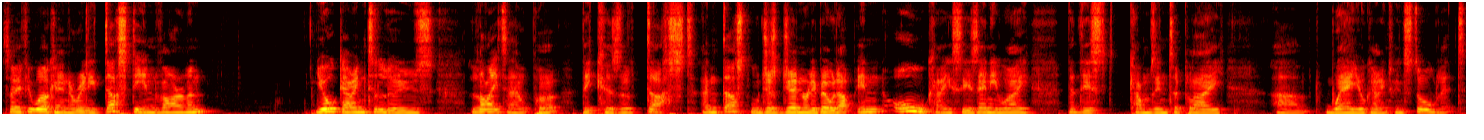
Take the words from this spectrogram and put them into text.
So if you're working in a really dusty environment, you're going to lose light output because of dust. And dust will just generally build up in all cases anyway, but this comes into play uh, where you're going to install it.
